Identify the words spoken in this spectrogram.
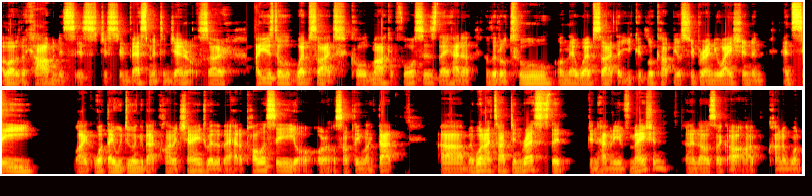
a lot of the carbon is is just investment in general. So I used a website called Market Forces. They had a, a little tool on their website that you could look up your superannuation and and see like what they were doing about climate change, whether they had a policy or, or something like that. Um, and when I typed in REST, it didn't have any information. And I was like, oh, I kind of want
